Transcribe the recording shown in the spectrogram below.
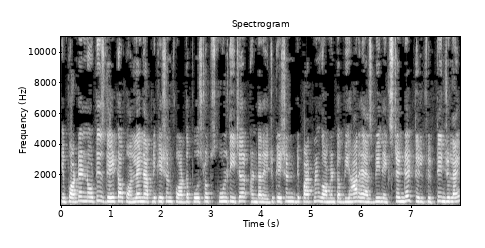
important notice date of online application for the post of school teacher under education department government of Bihar has been extended till 15 July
